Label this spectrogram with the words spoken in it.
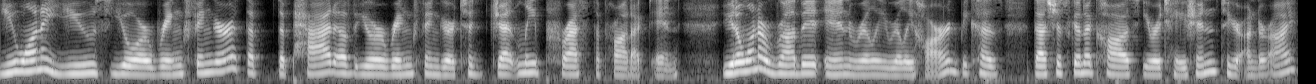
you want to use your ring finger, the, the pad of your ring finger, to gently press the product in. You don't want to rub it in really, really hard because that's just going to cause irritation to your under eye.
